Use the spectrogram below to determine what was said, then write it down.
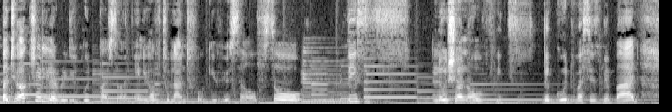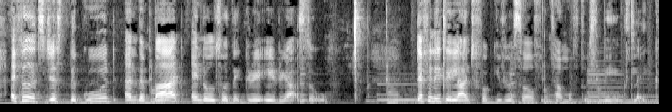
but you're actually a really good person, and you have to learn to forgive yourself. So this notion of it's the good versus the bad. I feel it's just the good and the bad and also the gray area. So definitely learn to forgive yourself in some of those things. Like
